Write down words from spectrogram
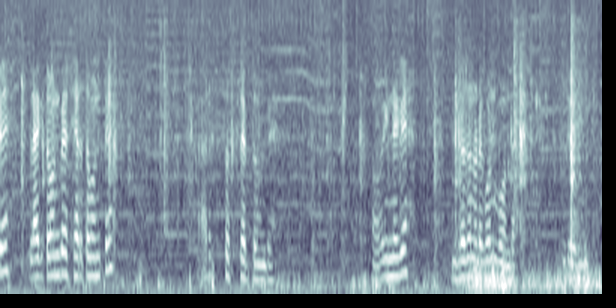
pe? Like tawon pe share tawon pe. Ar subscribe tawon pe. Hoy inne ge jodon ore kon bonda jodin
